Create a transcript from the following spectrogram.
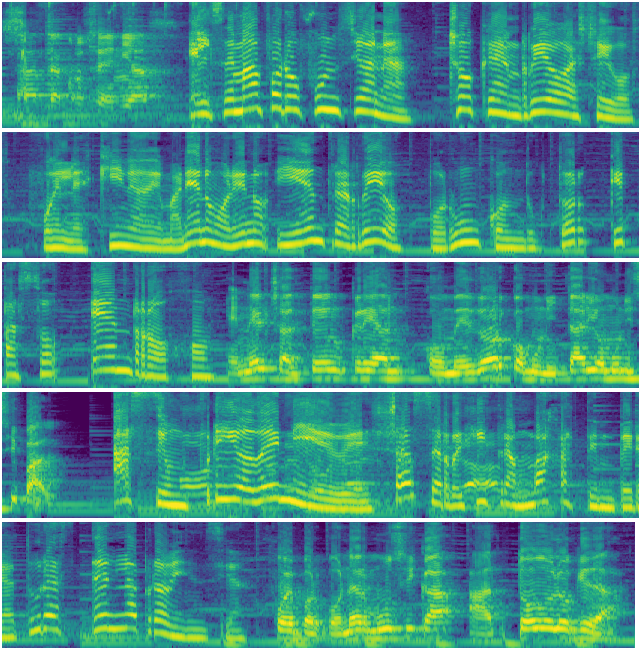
Santa Cruceñas. El semáforo funciona. Choque en Río Gallegos. Fue en la esquina de Mariano Moreno y Entre Ríos por un conductor que pasó en rojo. En el Chaltén crean comedor comunitario municipal. Hace un frío de nieve. Ya se registran bajas temperaturas en la provincia. Fue por poner música a todo lo que da.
